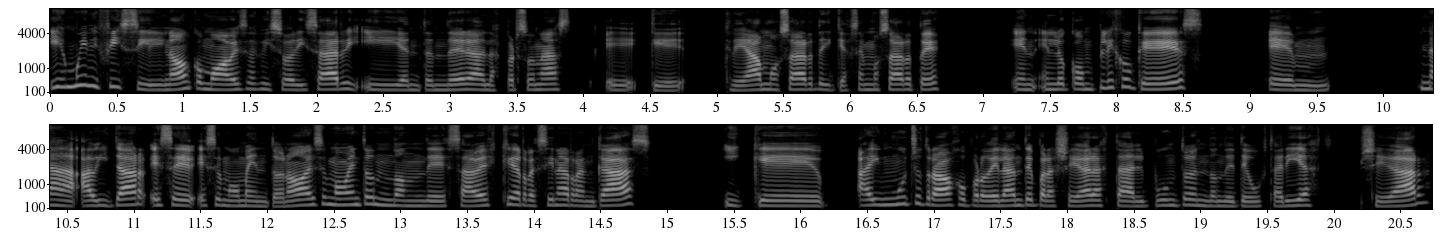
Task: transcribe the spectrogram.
es muy difícil, ¿no? Como a veces visualizar y entender a las personas eh, que creamos arte y que hacemos arte en, en lo complejo que es em, nada, habitar ese, ese momento, ¿no? Ese momento en donde sabes que recién arrancás y que hay mucho trabajo por delante para llegar hasta el punto en donde te gustaría llegar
